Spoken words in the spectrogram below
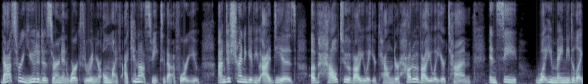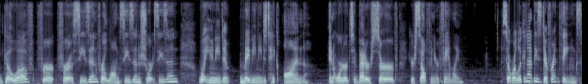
that's for you to discern and work through in your own life. I cannot speak to that for you. I'm just trying to give you ideas of how to evaluate your calendar, how to evaluate your time, and see what you may need to let go of for for a season, for a long season, a short season, what you need to maybe need to take on in order to better serve yourself and your family. So we're looking at these different things.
